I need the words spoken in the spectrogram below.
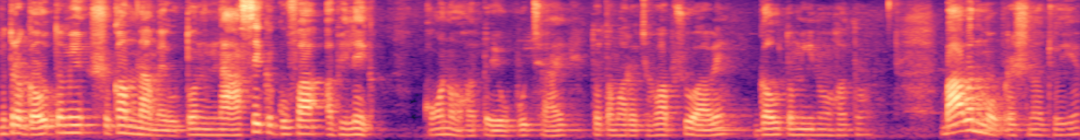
મિત્રો, ગૌતમી શું કામ નામ આવ્યું? તો નાસિક ગુફા અભિલેખ. કોનો હતો એવું પૂછાય તો તમારો જવાબ શું આવે? ગૌતમીનો હતો. બાવનમો પ્રશ્ન જોઈએ.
